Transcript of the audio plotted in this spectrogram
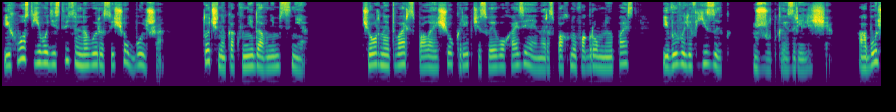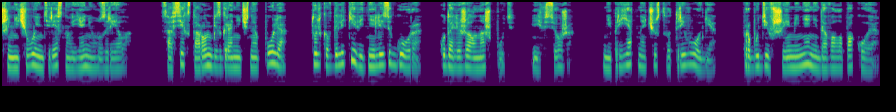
И хвост его действительно вырос еще больше, точно как в недавнем сне. Черная тварь спала еще крепче своего хозяина, распахнув огромную пасть и вывалив язык. Жуткое зрелище. А больше ничего интересного я не узрела. Со всех сторон безграничное поле, только вдалеке виднелись горы, куда лежал наш путь. И все же неприятное чувство тревоги, пробудившее меня, не давало покоя.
